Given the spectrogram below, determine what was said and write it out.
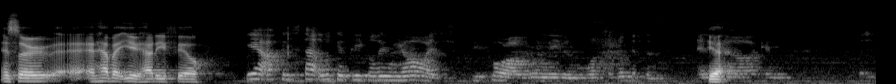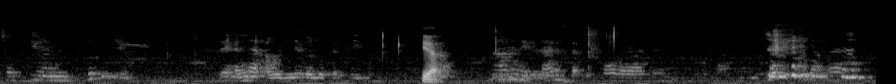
And so, and how about you? How do you feel? Yeah, I can start looking people in the eyes before I wouldn't even want to look at them. And yeah. now I can just talk to you and look at you. And that I would never look at people. Yeah. No, I didn't even notice that before that I didn't.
